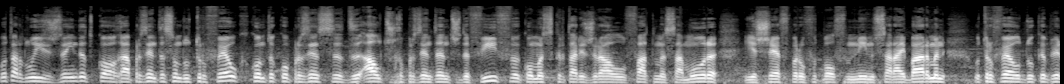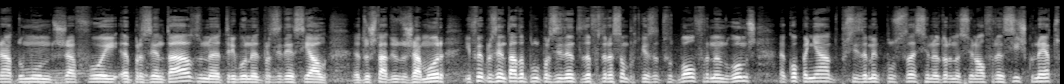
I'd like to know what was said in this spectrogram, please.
Boa tarde, Luís. Ainda decorre a apresentação do troféu, que conta com a presença de altos representantes da FIFA, como a secretária-geral Fátima Samora e a chefe para o futebol feminino Sarai Barman. O troféu do Campeonato do Mundo já foi apresentado na tribuna presidencial do Estádio do Jamor e foi apresentada pelo presidente da Federação Portuguesa de Futebol, Fernando Gomes, acompanhado precisamente pelo selecionador nacional Francisco Neto,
